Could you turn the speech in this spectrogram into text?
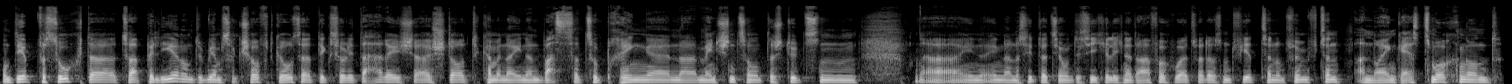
Und ich habe versucht uh, zu appellieren und wir haben es geschafft, großartig solidarisch als Stadt, kann man erinnern, Wasser zu bringen, Menschen zu unterstützen in, in einer Situation, die sicherlich nicht einfach war, 2014 und 2015, einen neuen Geist zu machen und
